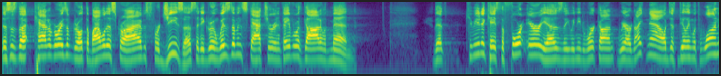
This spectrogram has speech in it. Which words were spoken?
This is the categories of growth the Bible describes for Jesus that he grew in wisdom and stature and in favor with God and with men. That communicates the four areas that we need to work on. We are right now just dealing with one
